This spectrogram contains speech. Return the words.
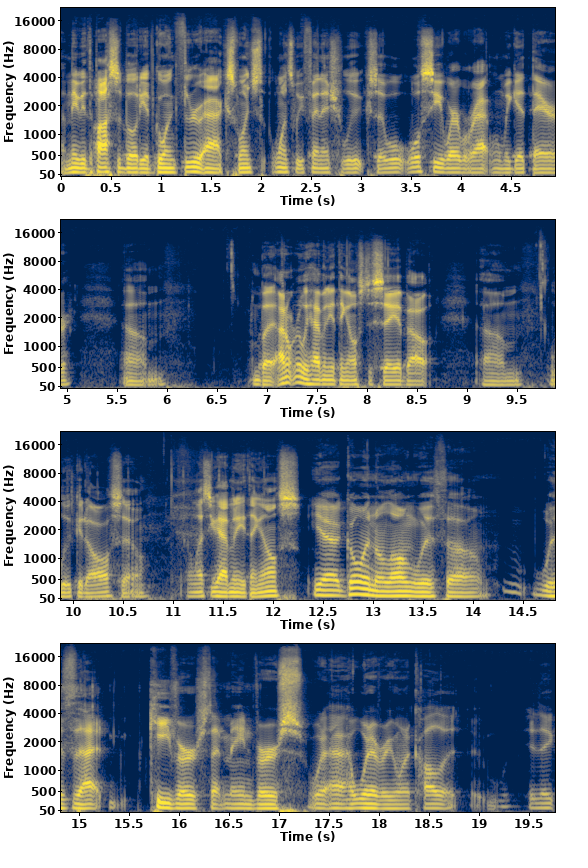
uh, maybe the possibility of going through Acts once once we finish Luke. So we'll we'll see where we're at when we get there. Um, but I don't really have anything else to say about um, Luke at all. So unless you have anything else, Yeah, going along with uh, with that key verse, that main verse, uh, whatever you want to call it, it,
